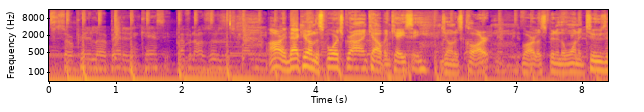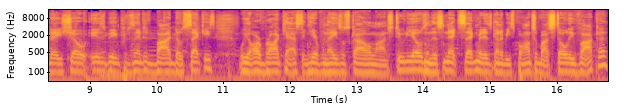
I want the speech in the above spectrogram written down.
So pretty little better than Cassie. Puffing on Zooters and Chicago. All right, back here on the Sports Grind, Calvin Casey, Jonas Clark. Varla spinning the one and two. Today's show is being presented by Dos Equis. We are broadcasting here from the Hazel Sky Online Studios, and this next segment is going to be sponsored by Stoli Vodka.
